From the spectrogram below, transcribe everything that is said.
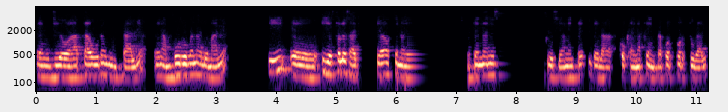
en Gioa Tauro, en Italia, en Hamburgo, en Alemania, y, eh, y esto los ha llevado a que no dependan exclusivamente de la cocaína que entra por Portugal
